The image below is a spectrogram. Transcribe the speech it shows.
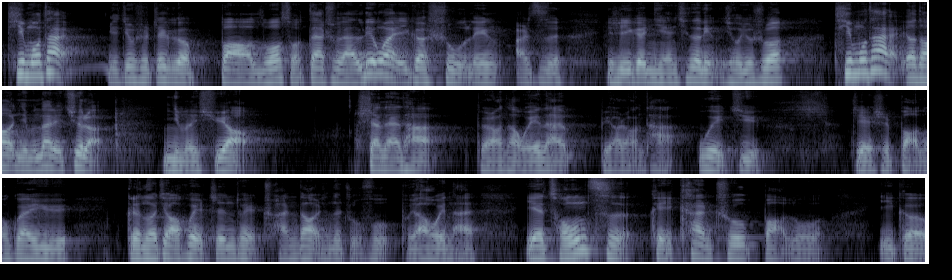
提摩太，也就是这个保罗所带出来另外一个属灵儿子，也是一个年轻的领袖，就说提摩太要到你们那里去了，你们需要善待他，不要让他为难，不要让他畏惧。这也是保罗关于哥林多教会针对传道人的嘱咐，不要为难。也从此可以看出保罗。一个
